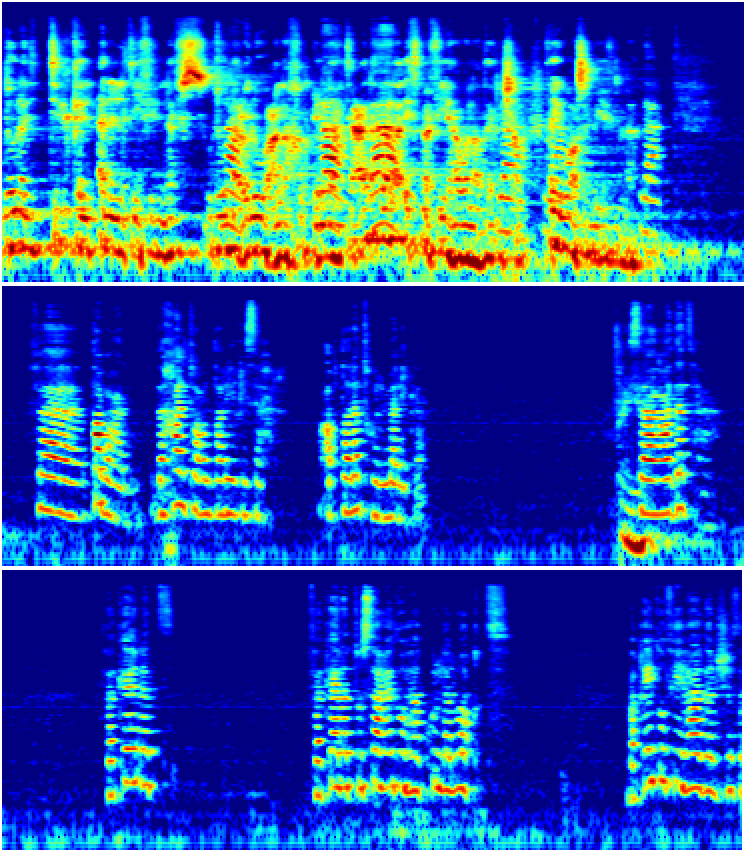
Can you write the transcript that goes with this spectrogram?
دون تلك الأنا التي في النفس ودون لا. علو على خلق الله لا. تعالى لا. فلا إثم فيها ولا ضير إن. شاء الله. فيواصل بإذن الله لا فطبعا دخلت عن طريق سحر أبطلته الملكة طيب ساعدتها فكانت فكانت تساعدها كل الوقت بقيت في هذا الجسد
